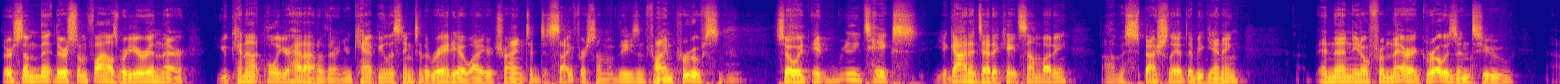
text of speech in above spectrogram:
There's some there's some files where you're in there, you cannot pull your head out of there, and you can't be listening to the radio while you're trying to decipher some of these and find mm-hmm. proofs. Mm-hmm. So it, it really takes you got to dedicate somebody, um, especially at the beginning, and then you know from there it grows into uh,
